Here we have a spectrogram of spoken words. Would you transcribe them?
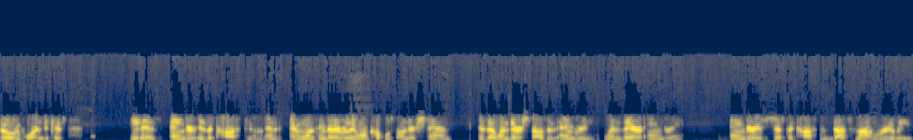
so important because it is anger is a costume, and and one thing that I really want couples to understand is that when their spouse is angry, when they're angry, anger is just a costume. That's not really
